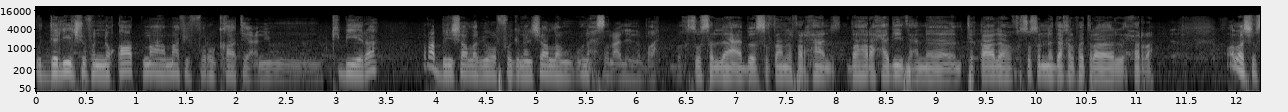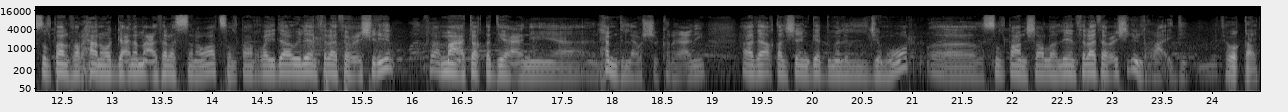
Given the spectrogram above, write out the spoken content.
والدليل شوف النقاط ما ما في فروقات يعني كبيرة. ربي إن شاء الله بيوفقنا إن شاء الله ونحصل على اللي نبغاه بخصوص اللاعب سلطان الفرحان ظهر حديث عن انتقاله خصوصا إنه دخل فترة الحرة. والله شوف سلطان الفرحان وقعنا معه ثلاث سنوات سلطان الريداوي لين 23 فما أعتقد يعني آه، الحمد لله والشكر يعني. هذا أقل شيء نقدمه للجمهور. آه، سلطان إن شاء الله لين 23 الرائدي توقعت؟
